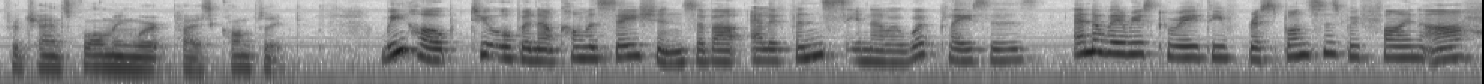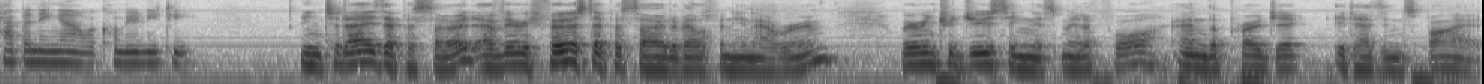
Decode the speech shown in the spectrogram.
for transforming workplace conflict. We hope to open up conversations about elephants in our workplaces and the various creative responses we find are happening in our community. In today's episode, our very first episode of Elephant in Our Room, we're introducing this metaphor and the project it has inspired.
